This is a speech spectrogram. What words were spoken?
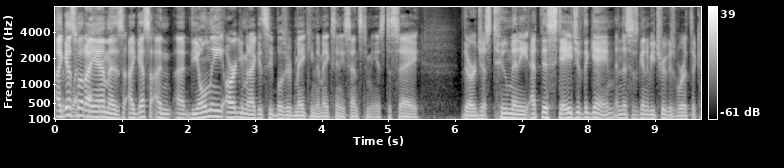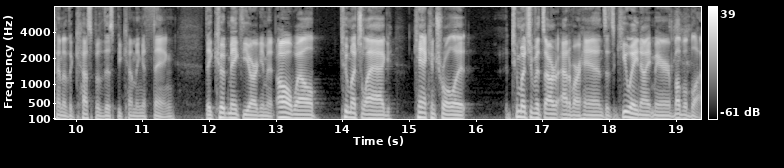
I guess what I am is I guess I'm uh, the only argument I could see Blizzard making that makes any sense to me is to say there are just too many at this stage of the game, and this is going to be true because we're at the kind of the cusp of this becoming a thing. They could make the argument, oh well, too much lag, can't control it, too much of it's out, out of our hands, it's a QA nightmare, blah blah blah.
